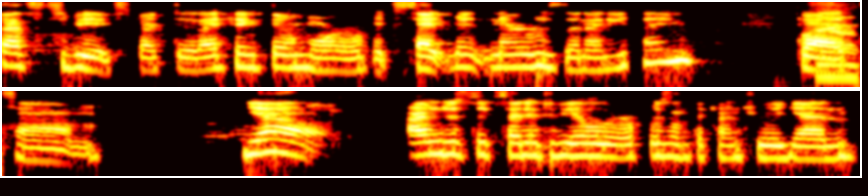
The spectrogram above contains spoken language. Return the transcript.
that's to be expected. I think they're more of excitement nerves than anything. But um, yeah, I'm just excited to be able to represent the country again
